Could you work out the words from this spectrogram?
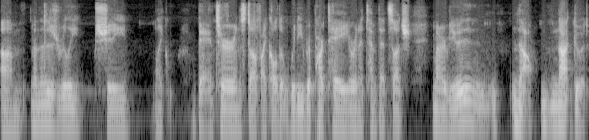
Um, and then there's really shitty like banter and stuff. I called it witty repartee or an attempt at such in my review. No, not good.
